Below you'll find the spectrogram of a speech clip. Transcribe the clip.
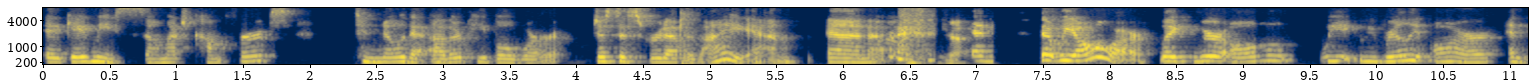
it gave me so much comfort to know that other people were just as screwed up as I am, and yeah. and that we all are. Like we're all we we really are, and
